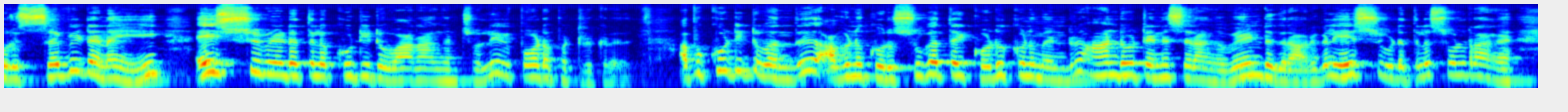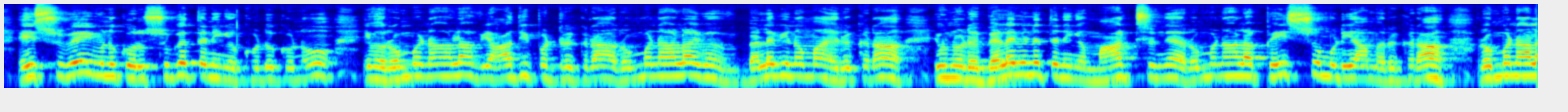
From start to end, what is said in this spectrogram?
ஒரு செவிடனை இயேசுவினிடத்தில் கூட்டிகிட்டு வராங்கன்னு சொல்லி போடப்பட்டிருக்கிறது. அப்போ கூட்டிகிட்டு வந்து அவனுக்கு ஒரு சுகத்தை கொடுக்கணும் என்று ஆண்டவர்கிட்ட என்ன செய்கிறாங்க வேண்டுகிறார்கள். இயேசுவிடத்தில் சொல்கிறாங்க இயேசுவே இவனுக்கு ஒரு சுகத்தை நீங்கள் கொடுக்கணும். இவன் ரொம்ப நாளாக வியாதிப்பட்டிருக்கிறான். ரொம்ப நாளாக இவன் பலவீனமாக இருக்கிறான். இவனுடைய பலவீனத்தை நீங்கள் மாற்றுங்க. ரொம்ப நாளாக பேச முடியாமல் இருக்கிறான். ரொம்ப நாளாக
